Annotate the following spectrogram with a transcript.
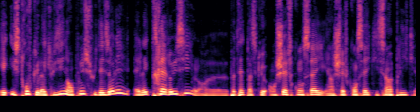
Et il se trouve que la cuisine, en plus, je suis désolé, elle est très réussie. Alors euh, peut-être parce que en chef conseil et un chef conseil qui s'implique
